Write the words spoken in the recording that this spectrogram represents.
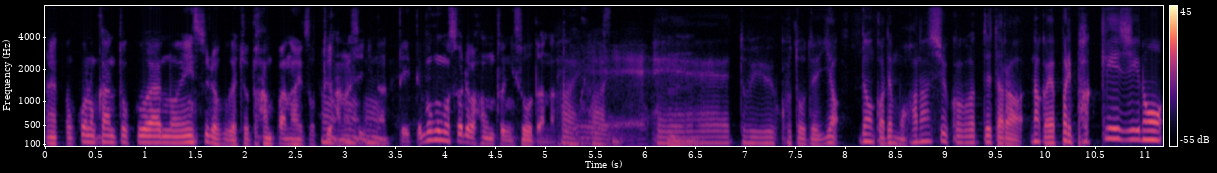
あのこの監督はあの演出力がちょっと半端ないぞっていう話になっていて、僕もそれは本当にそうだなと思います。はい。へえということでいやなんかでも話伺ってたらなんかやっぱりパッケージの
